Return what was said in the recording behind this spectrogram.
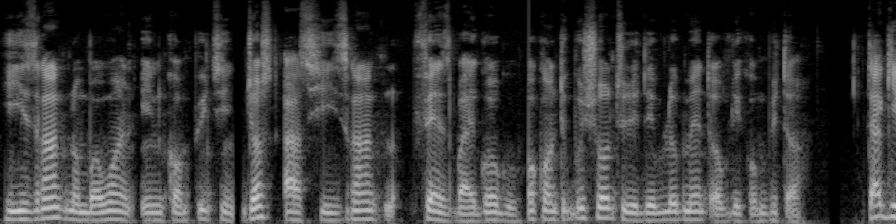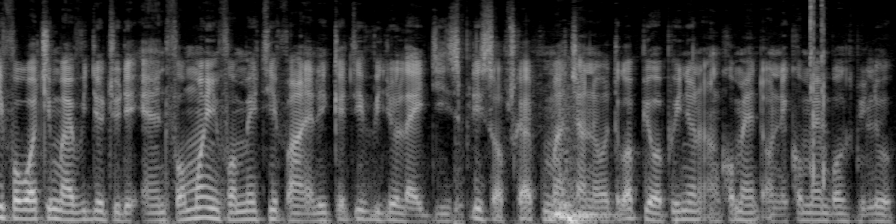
he is ranked number one in computing, just as he is ranked first by Google for contribution to the development of the computer. Thank you for watching my video to the end. For more informative and educative video like this, please subscribe to my channel, drop your opinion and comment on the comment box below.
